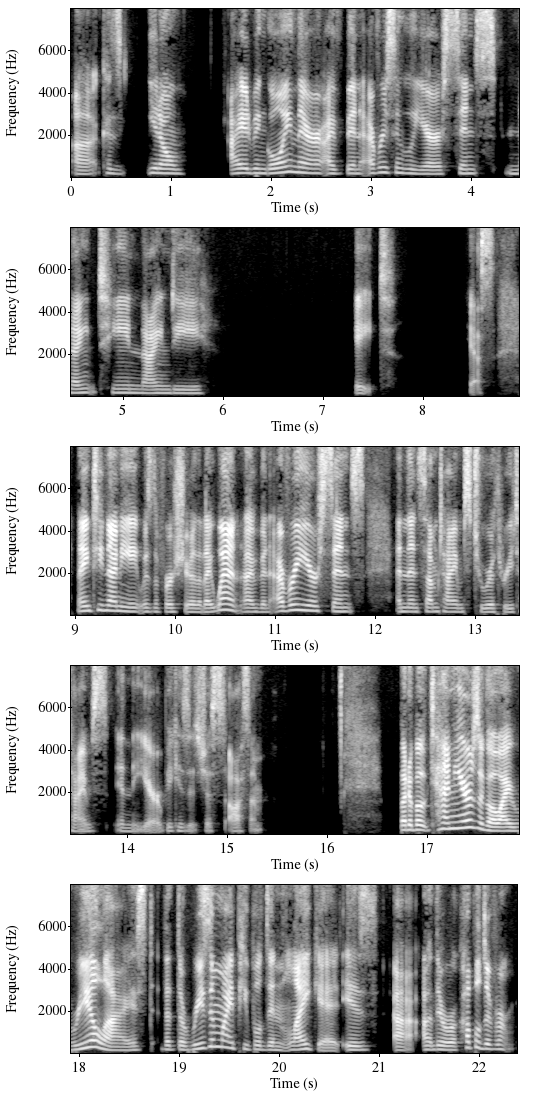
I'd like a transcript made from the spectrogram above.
because, uh, you know, I had been going there, I've been every single year since 1998. Yes. 1998 was the first year that I went. I've been every year since, and then sometimes two or three times in the year because it's just awesome. But about 10 years ago, I realized that the reason why people didn't like it is uh, uh there were a couple different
